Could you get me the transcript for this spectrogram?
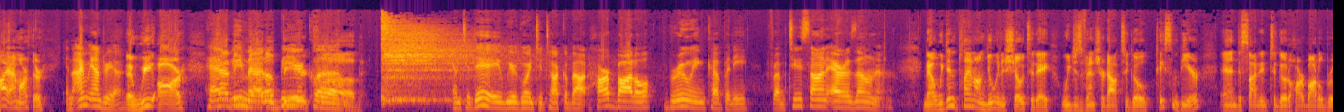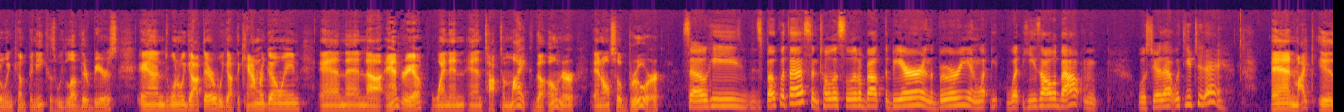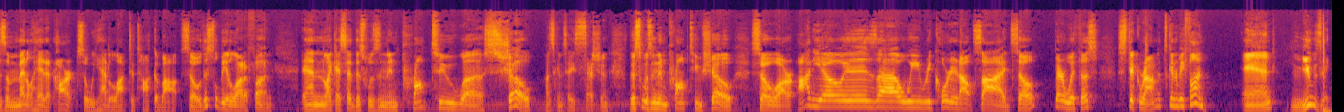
Hi, I'm Arthur. And I'm Andrea. And we are Heavy Metal Beer Club. And today we are going to talk about Harbottle Brewing Company from Tucson, Arizona. Now, we didn't plan on doing a show today. We just ventured out to go taste some beer and decided to go to Harbottle Brewing Company because we love their beers. And when we got there, we got the camera going. And then uh, Andrea went in and talked to Mike, the owner and also brewer. So he spoke with us and told us a little about the beer and the brewery and what what he's all about, and we'll share that with you today. And Mike is a metalhead at heart, so we had a lot to talk about. So this will be a lot of fun. And like I said, this was an impromptu uh, show. I was going to say session. This was an impromptu show. So our audio is uh, we recorded outside. So bear with us. Stick around. It's going to be fun. And music.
